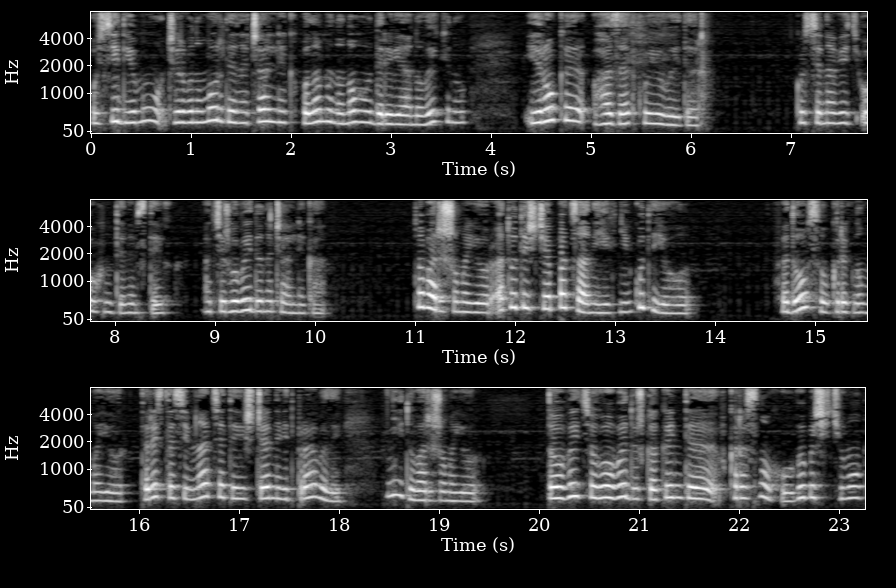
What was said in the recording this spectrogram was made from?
Усід йому червономордий начальник поламану ногу дерев'яну викинув і руки газеткою видер. Костя навіть охнути не встиг, а черговий до начальника. Товаришу майор, а тут іще пацан їхній, куди його? Федосов, крикнув майор. Триста сімнадцятий ще не відправили? Ні, товаришу майор. То ви цього видушка киньте в краснуху, випишіть йому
